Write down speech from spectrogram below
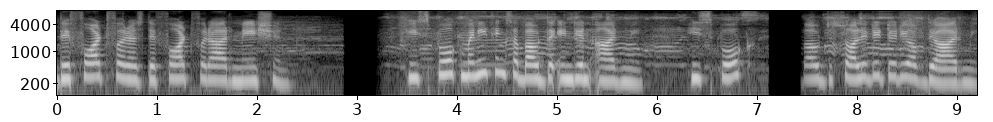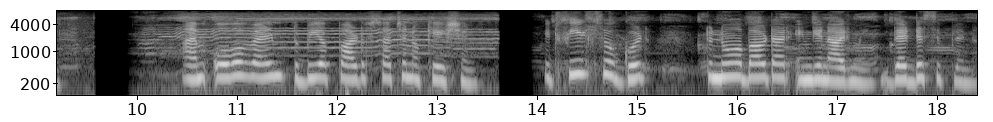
They fought for us, they fought for our nation. He spoke many things about the Indian army. He spoke about the solidarity of the army. I am overwhelmed to be a part of such an occasion. It feels so good to know about our Indian army, their discipline,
